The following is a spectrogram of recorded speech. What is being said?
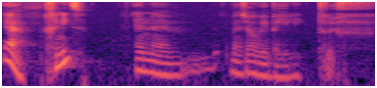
Ja, geniet. En uh, ik ben zo weer bij jullie terug.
